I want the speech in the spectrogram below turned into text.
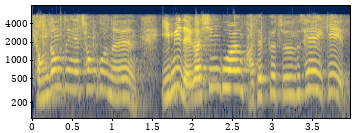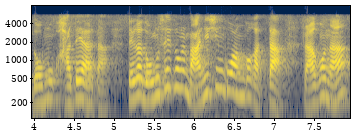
경정 등의 청구는 이미 내가 신고한 과세표준 세액이 너무 과대하다, 내가 너무 세금을 많이 신고한 것 같다, 라거나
